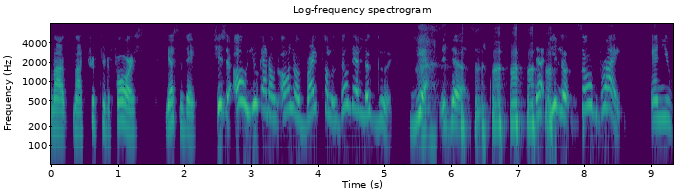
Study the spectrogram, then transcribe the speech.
my my trip to the forest yesterday. She said, "Oh, you got on all those bright colors. Don't that look good?" Yes, it does. That you look so bright, and you.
